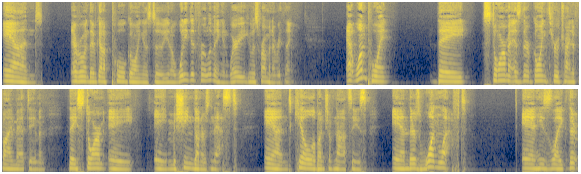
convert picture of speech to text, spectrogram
and everyone they've got a pool going as to you know what he did for a living and where he, he was from and everything at one point they storm as they're going through trying to find Matt Damon. They storm a a machine gunner's nest and kill a bunch of Nazis. And there's one left. And he's like, they're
